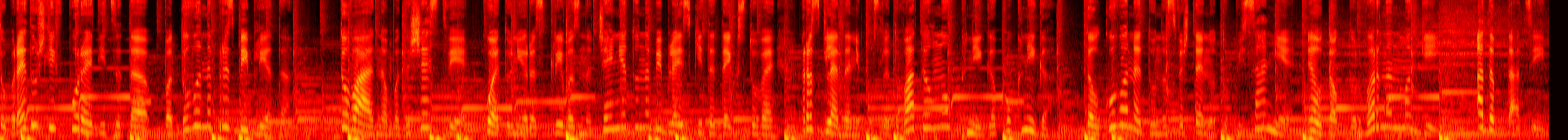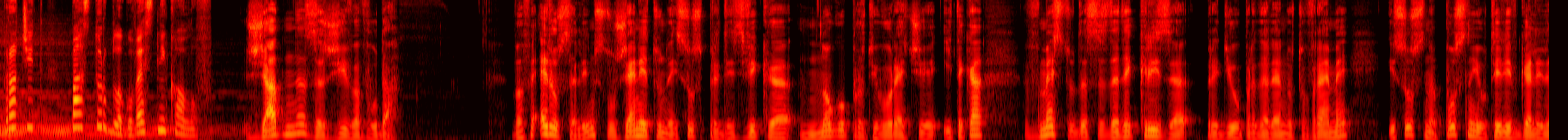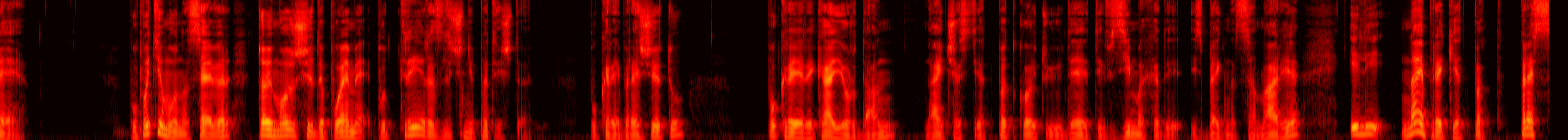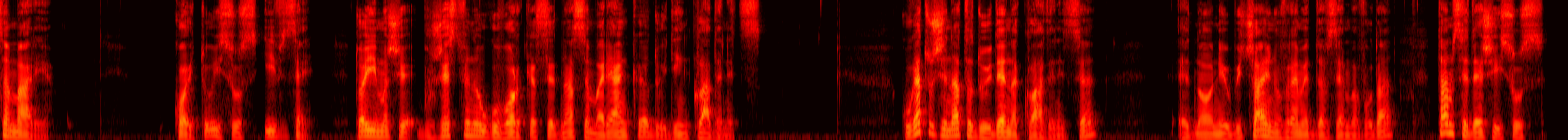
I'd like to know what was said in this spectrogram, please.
Добре дошли в поредицата Пътуване през Библията. Това е едно пътешествие, което ни разкрива значението на библейските текстове, разгледани последователно книга по книга. Тълкуването на свещеното писание е от доктор Върнан Маги. Адаптация и прочит, пастор Благовест Николов. Жадна за жива вода. В Ерусалим служението на Исус предизвика много противоречия и така, вместо да създаде криза преди определеното време, Исус напусна и отиде в Галилея. По пътя му на север той можеше да поеме по три различни пътища. По крайбрежието, покрай река Йордан, най-честият път, който юдеите взимаха да избегнат Самария, или най-прекият път, през Самария, който Исус и взе. Той имаше божествена оговорка с една самарянка до един кладенец. Когато жената дойде на кладеница, едно необичайно време да взема вода, там седеше Исус,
